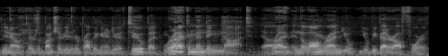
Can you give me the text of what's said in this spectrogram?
you know, there's a bunch of you that are probably going to do it too, but we're Right. recommending not. Um, Right. In the long run, you'll you'll be better off for it.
